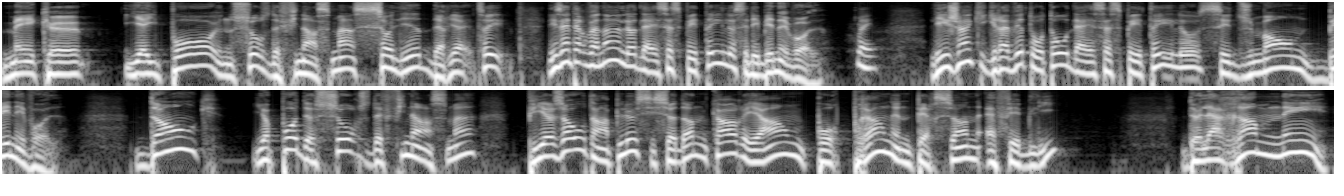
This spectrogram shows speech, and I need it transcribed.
Mais qu'il n'y ait pas une source de financement solide derrière. Tu sais, les intervenants là, de la SSPT, c'est des bénévoles. Oui. Les gens qui gravitent autour de la SSPT, c'est du monde bénévole. Donc, il n'y a pas de source de financement. Puis eux autres, en plus, ils se donnent corps et âme pour prendre une personne affaiblie, de la ramener,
